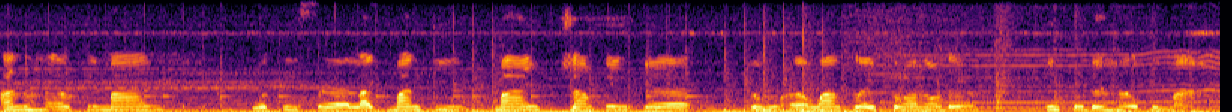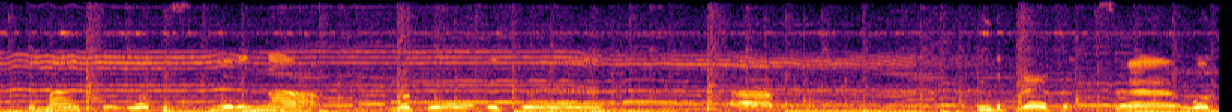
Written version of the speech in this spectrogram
Unhealthy mind, what is uh, like monkey mind jumping uh, from uh, one place to another, into the healthy mind. The mind, what is here and now, what uh, is uh, in the present, uh, what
